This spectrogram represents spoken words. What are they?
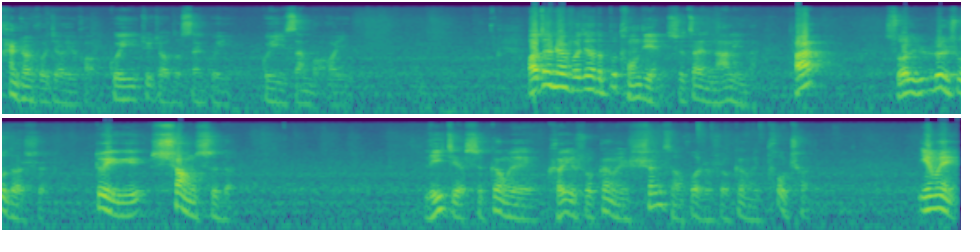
汉传佛教也好，皈依就叫做三皈依，皈依三宝而已。而藏传佛教的不同点是在哪里呢？他所论述的是对于上师的。理解是更为可以说更为深层，或者说更为透彻的，因为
